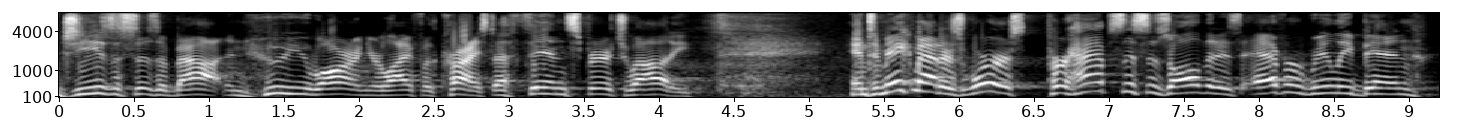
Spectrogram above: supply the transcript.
Jesus is about and who you are in your life with Christ, a thin spirituality. And to make matters worse, perhaps this is all that has ever really been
